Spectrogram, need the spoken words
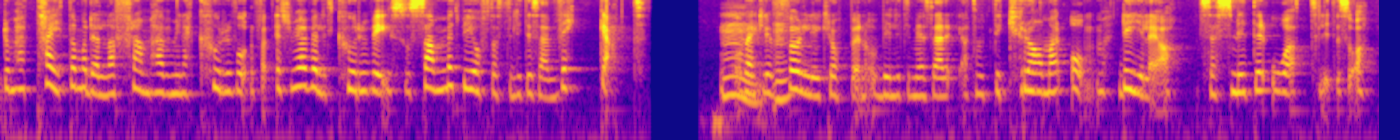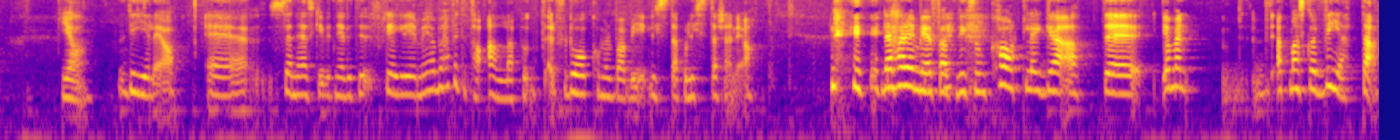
de här tajta modellerna framhäver mina kurvor. För att eftersom jag är väldigt kurvig så sammet blir oftast lite så här veckat. Mm, Och verkligen mm. följer kroppen och blir lite mer så här att det kramar om. Det gillar jag. Så här smiter åt lite så. Ja. Det gillar jag. Eh, sen har jag skrivit ner lite fler grejer men jag behöver inte ta alla punkter för då kommer det bara bli lista på lista känner jag. Det här är mer för att liksom kartlägga att, eh, ja men, att man ska veta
